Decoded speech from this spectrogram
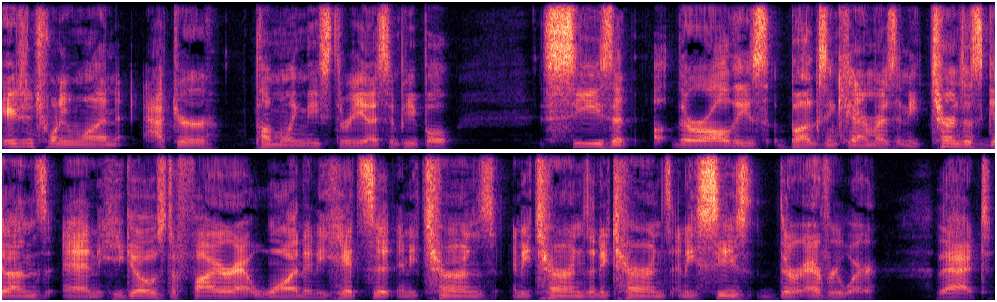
Agent Twenty One, after pummeling these three innocent people, sees that there are all these bugs and cameras, and he turns his guns and he goes to fire at one, and he hits it, and he turns and he turns and he turns, and he sees they're everywhere. That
